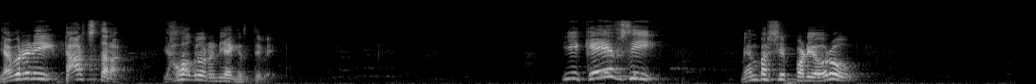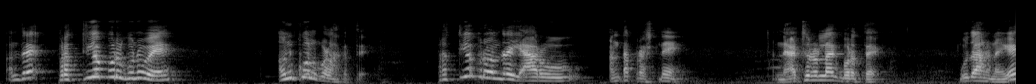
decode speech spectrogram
ಎವರೆಡಿ ಟಾರ್ಚ್ ಥರ ಯಾವಾಗಲೂ ರೆಡಿಯಾಗಿರ್ತೀವಿ. ಈ ಕೆ ಎಫ್ ಸಿ ಮೆಂಬರ್ಶಿಪ್ ಪಡೆಯೋರು ಅಂದರೆ ಪ್ರತಿಯೊಬ್ಬರಿಗೂ ಅನುಕೂಲಗಳಾಗುತ್ತೆ. ಪ್ರತಿಯೊಬ್ಬರು ಅಂದರೆ ಯಾರು ಅಂತ ಪ್ರಶ್ನೆ ನ್ಯಾಚುರಲ್ಲಾಗಿ ಬರುತ್ತೆ. ಉದಾಹರಣೆಗೆ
